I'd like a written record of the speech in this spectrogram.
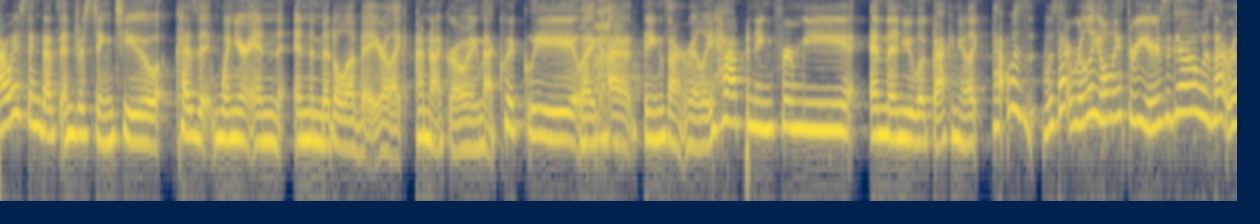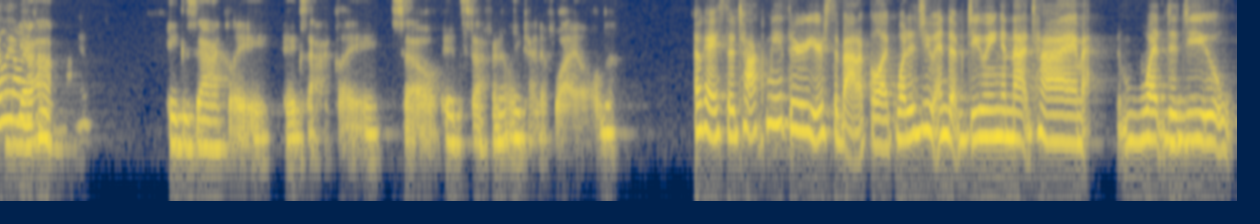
I always think that's interesting too, because when you're in in the middle of it, you're like, I'm not growing that quickly. Like I, things aren't really happening for me. And then you look back and you're like, that was was that really only three years ago? Was that really only? Yeah. Exactly. Exactly. So it's definitely kind of wild. Okay, so talk me through your sabbatical. Like, what did you end up doing in that time? What did mm-hmm. you,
